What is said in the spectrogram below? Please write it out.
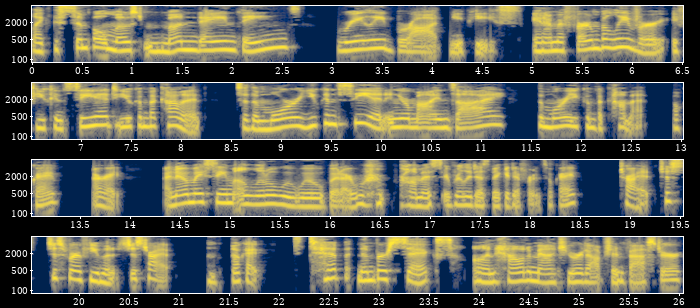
like the simple, most mundane things really brought me peace. And I'm a firm believer if you can see it, you can become it. So the more you can see it in your mind's eye, the more you can become it. Okay. All right. I know it may seem a little woo woo, but I promise it really does make a difference. Okay. Try it just, just for a few minutes. Just try it. Okay. Tip number six on how to match your adoption faster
